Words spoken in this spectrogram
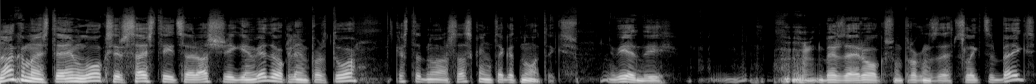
Nākamais tēma lokus ir saistīts ar atšķirīgiem viedokļiem par to, kas tad no ar saskaņu tagad notiks. Viedi berzē rokas un prognozē sliktas beigas.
